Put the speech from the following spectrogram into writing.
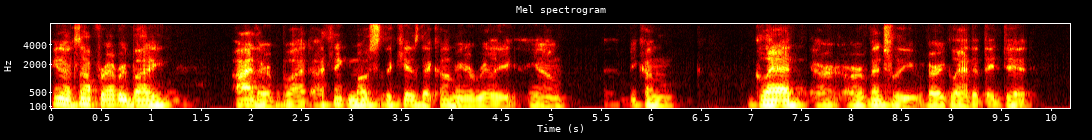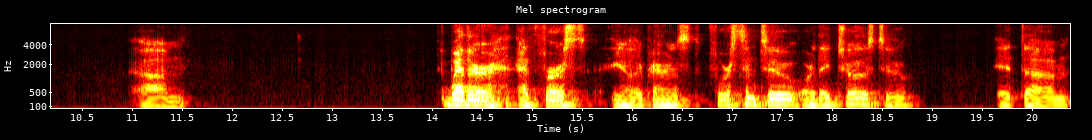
you know it's not for everybody either, but I think most of the kids that come here really you know become glad or, or eventually very glad that they did. Um, whether at first you know their parents forced them to or they chose to it um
